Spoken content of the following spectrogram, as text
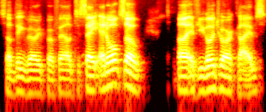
something very profound to say. And also, uh, if you go into archives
